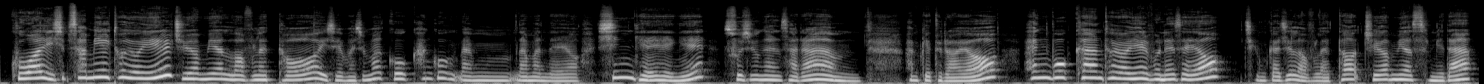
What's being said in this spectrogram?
9월 23일 토요일 주현미의 러브레터 이제 마지막 곡 한 곡 남았네요. 신계행의 소중한 사람 함께 들어요. 행복한 토요일 보내세요. 지금까지 러브레터 주현미였습니다.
